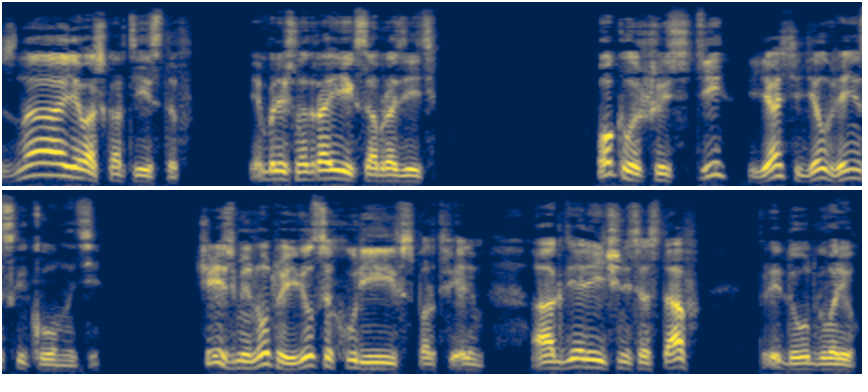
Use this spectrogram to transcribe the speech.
Знаю я ваших артистов, им бы лишь на троих сообразить. Около шести я сидел в ленинской комнате. Через минуту явился Хуриев с портфелем. — А где личный состав? — Придут, говорю.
